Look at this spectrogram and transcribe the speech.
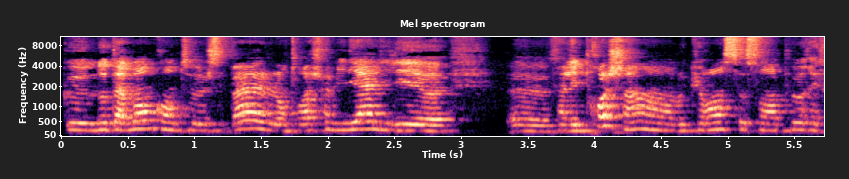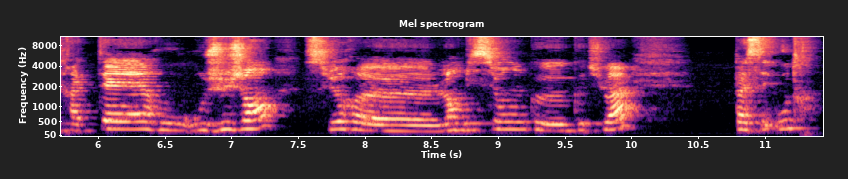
que notamment quand je sais pas l'entourage familial il est euh, euh, enfin les proches hein, en l'occurrence sont un peu réfractaires ou, jugeants sur euh, l'ambition que, que tu as. Passer outre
